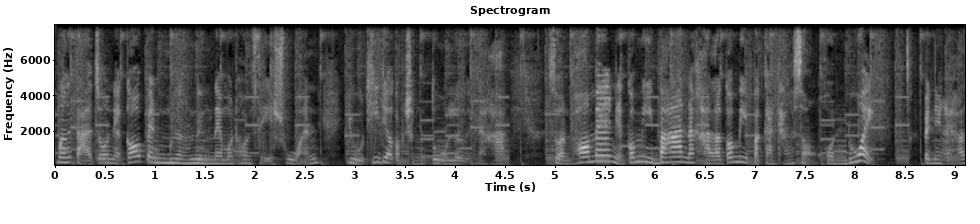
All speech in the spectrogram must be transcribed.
เมืองตาโจวเนี่ยก็เป็นเมืองหนึ่งในมณฑลเสฉวนอยู่ที่เดียวกับเฉิงตูเลยนะคะ ส่วนพ่อแม่เนี่ยก็มีบ้านนะคะ แล้วก็มีประกันทั้งสองคนด้วย เป็นยังไงคะ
